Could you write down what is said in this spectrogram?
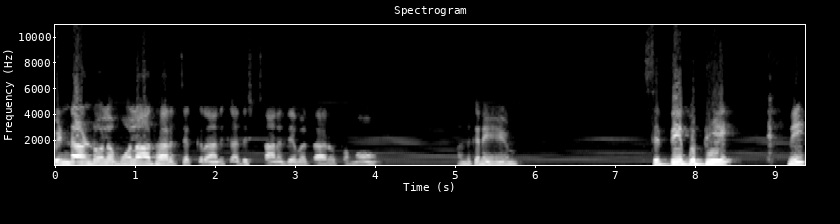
పిండాండోల మూలాధార చక్రానికి అధిష్టాన దేవతారూపము అందుకనే సిద్ధి బుద్ధిని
